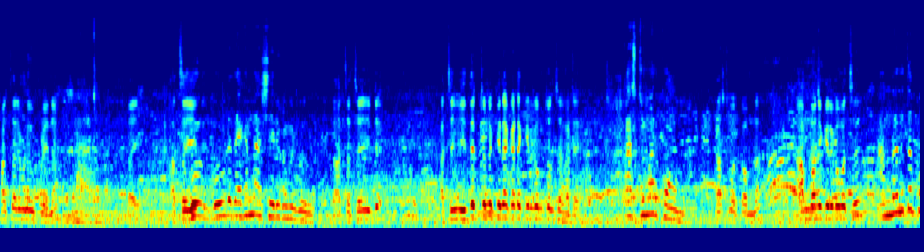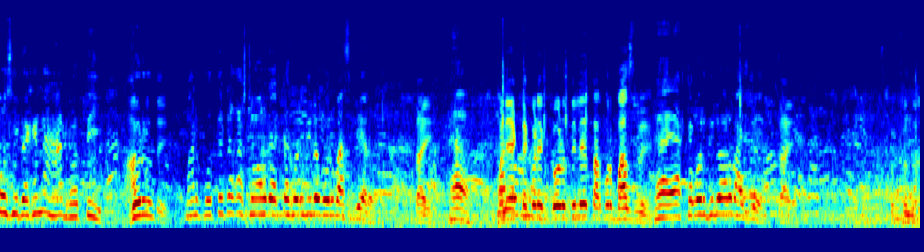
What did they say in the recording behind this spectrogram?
সাড়ে চার মনের উপরে না? তাই। আচ্ছা এই- গরুটা দেখেন না সেরকমের গরু। আচ্ছা আচ্ছা এইটা আচ্ছা ঈদের জন্য কেনাকাটা কীরকম চলছে হাটে? কাস্টমার কম। কাস্টমার কম না? আমদানি কীরকম আছে? আমদানি তো প্রচুর দেখেন না হাট ভর্তি। গরু? মানে প্রত্যেকটা কাস্টমারকে একটা করে দিলেও গরু বাঁচবে আরও। তাই? হ্যাঁ। মানে একটা করে গরু দিলে তারপর বাঁচবে? হ্যাঁ একটা করে দিলেও আরও বাঁচবে। তাই? খুব সুন্দর।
